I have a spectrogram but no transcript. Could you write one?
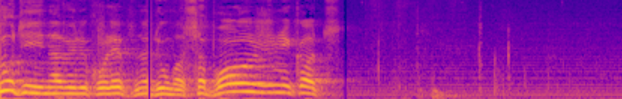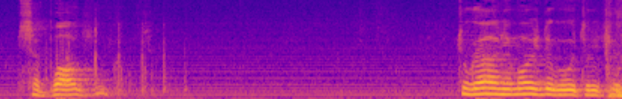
Туди една великолепна дума. Събожникът. Събожникът. Тогава не можеш да го отричаш.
